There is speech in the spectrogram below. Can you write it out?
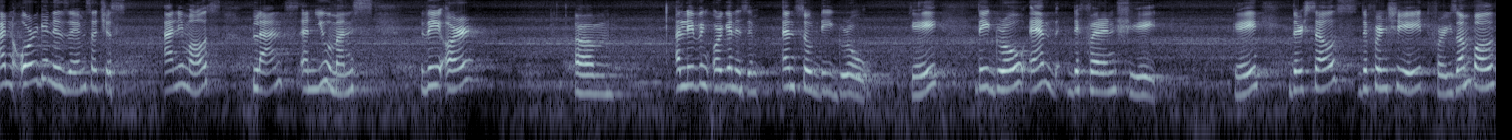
An organism such as animals, plants, and humans, they are um, a living organism and so they grow. Okay? They grow and differentiate. Okay? Their cells differentiate, for example,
